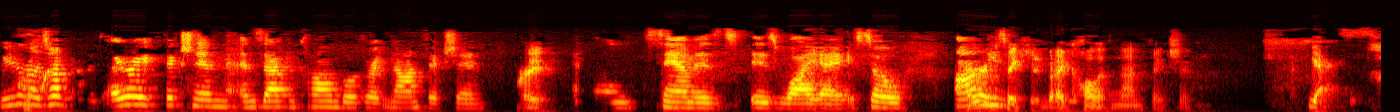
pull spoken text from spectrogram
we didn't really talk about this. I write fiction, and Zach and Colin both write nonfiction, Right. and Sam is is YA. So I write these, fiction, but I call it nonfiction. Yes,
